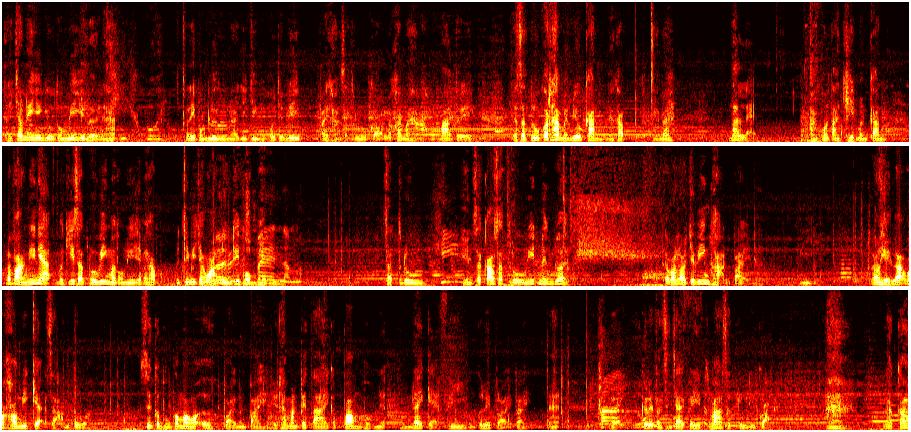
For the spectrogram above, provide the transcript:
แต่เจ้านี่ยังอยู่ตรงนี้อยู่เลยนะฮะตอนนี้ผมลืมนะจริงๆผมควรจะรีบไปหาศัตรูก่อนแล้วค่อยมาหาของบ้านตัวเอง แต่ศัตรูก็ทำแบบเดียวกันนะครับเห็นไหมนั่นแหละต่างคนต่างคิดเหมือนกันระหว่างนี้เนี่ยเมื่อกี้ศัตรูวิ่งมาตรงนี้ใช่ไหมครับมันจะมีจังหวะหนึ่งที่ผมเห็นศัตรูเห็นสเกลศัตรูนิดนึงด้วย แต่ว่าเราจะวิ่งผ่านไปนะนี่เราเห็นแล้วว่าเขามีแกะสามตัว ซึ่งกับผมก็มองว่าเออปล่อยมันไปเดี๋ยวถ้ามันไปตายกับป้อมผมเนี่ยผมได้แกะฟรีผมก็เลยปล่อยไปนะก็เลยตัดสินใจไปบ้านศัตรูดีกว่าอ่าแล้วก็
